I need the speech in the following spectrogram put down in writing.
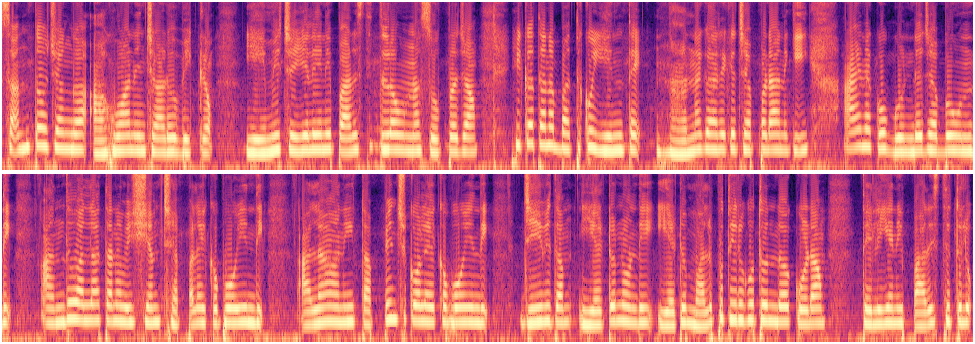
సంతోషంగా ఆహ్వానించాడు విక్రమ్. ఏమీ చేయలేని పరిస్థితిలో ఉన్న సుప్రజ ఇక తన బతుకు ఇంతే. నాన్నగారికి చెప్పడానికి ఆయనకు గుండె జబ్బు ఉంది. అందువల్ల తన విషయం చెప్పలేకపోయింది. అలా అని తప్పించుకోలేకపోయింది. జీవితం ఎటు నుండి ఎటు మలుపు తిరుగుతుందో కూడా తెలియని పరిస్థితులు.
